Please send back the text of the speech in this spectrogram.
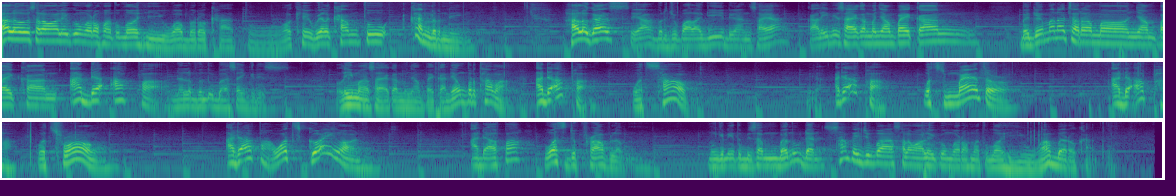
Halo, Assalamualaikum warahmatullahi wabarakatuh. Oke, welcome to Akan Learning. Halo guys, ya berjumpa lagi dengan saya. Kali ini saya akan menyampaikan bagaimana cara menyampaikan ada apa dalam bentuk bahasa Inggris. Lima saya akan menyampaikan. Yang pertama, ada apa? What's up? Ya, ada apa? What's the matter? Ada apa? What's wrong? Ada apa? What's going on? Ada apa? What's the problem? Mungkin itu bisa membantu dan sampai jumpa. Assalamualaikum warahmatullahi wabarakatuh.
